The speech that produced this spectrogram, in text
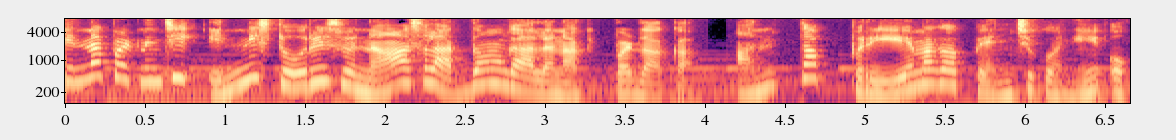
చిన్నప్పటి నుంచి ఎన్ని స్టోరీస్ విన్నా అసలు అర్థం కాల నాకు ఇప్పటిదాకా. అంత ప్రేమగా పెంచుకొని ఒక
